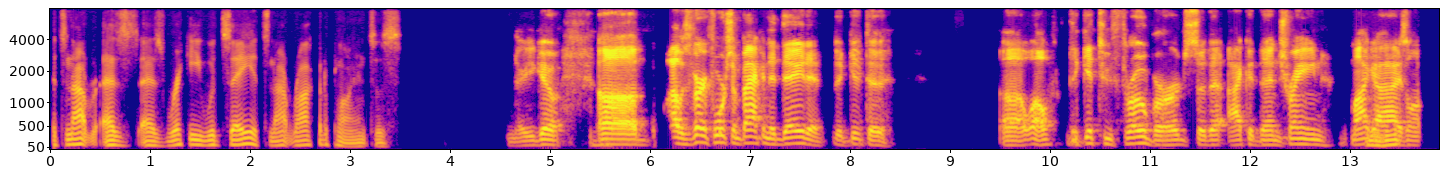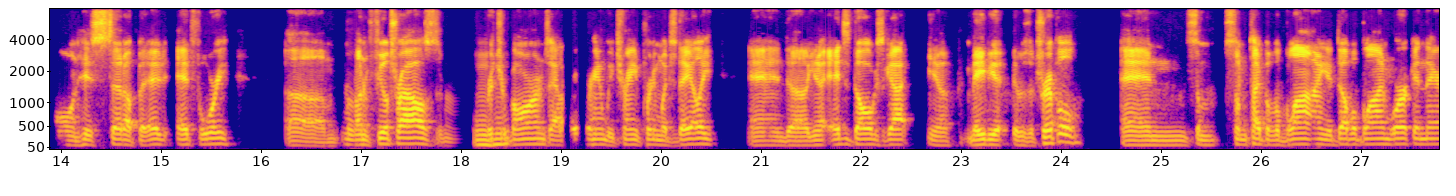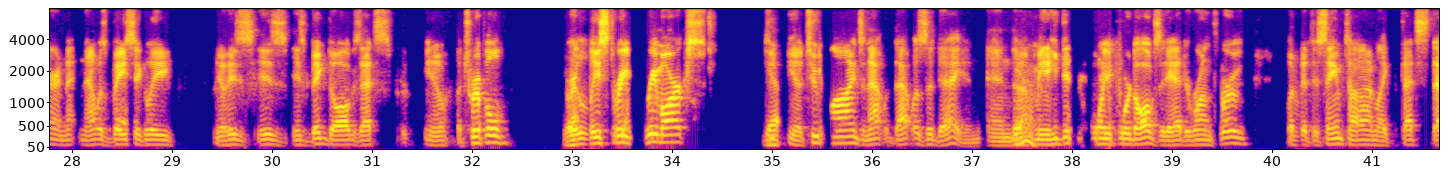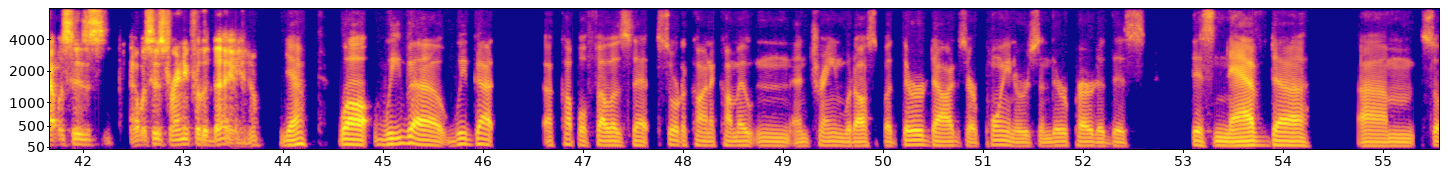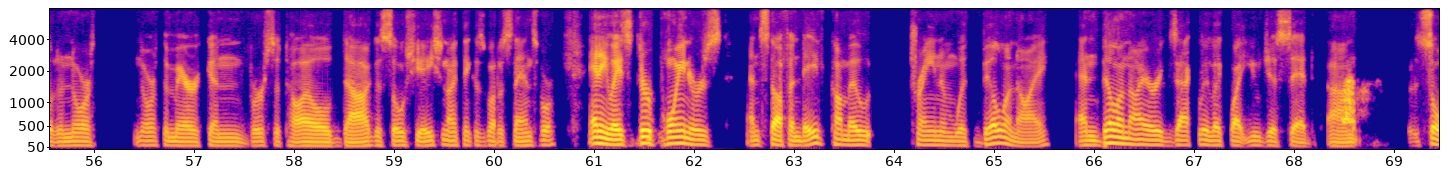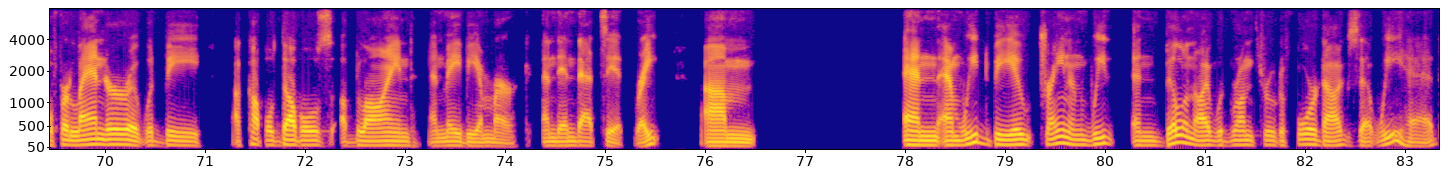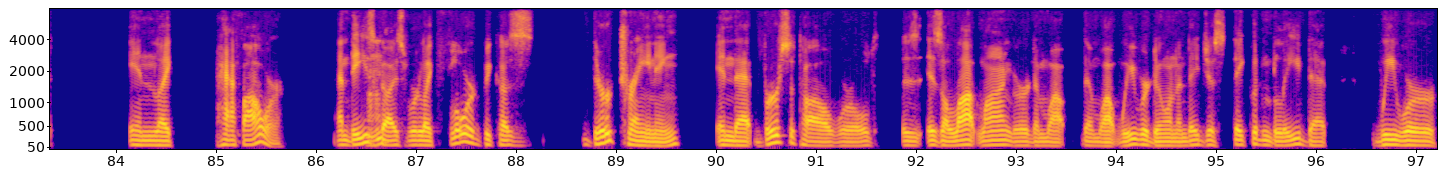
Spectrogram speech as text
it's not as as Ricky would say it's not rocket appliances. There you go. Uh, I was very fortunate back in the day to to get to, uh, well, to get to throw birds so that I could then train my Mhm. guys on on his setup at Ed, Ed Forey, um, running field trials. Mhm. Richard Barnes, Al Abraham, we trained pretty much daily. And uh, you know, Ed's dogs got you know maybe it, it was a triple and some some type of a blind, a double blind work in there, and that, and that was basically you know his his his big dogs. That's you know a triple or at least three three marks. Yep. You know, two blinds, and that that was the day. And and uh, I mean, he did 24 dogs that he had to run through, but at the same time, like that's that was his that was his training for the day. You know. Yeah. Well, we've uh we've got a couple fellas that sort of kind of come out and and train with us, but their dogs are pointers and they're part of this this NAVHDA um so the North North American Versatile Dog Association, I think is what it stands for. Anyways, they're pointers and stuff, and they've come out training with Bill and I, and Bill and I are exactly like what you just said. Um, so for Lander, it would be a couple doubles, a blind, and maybe a merc, and then that's it, right? Um, and and we'd be out training. We and Bill and I would run through the four dogs that we had in like half hour, and these Mhm. guys were like floored because their training in that versatile world is is a lot longer than what than what we were doing, and they just they couldn't believe that we were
